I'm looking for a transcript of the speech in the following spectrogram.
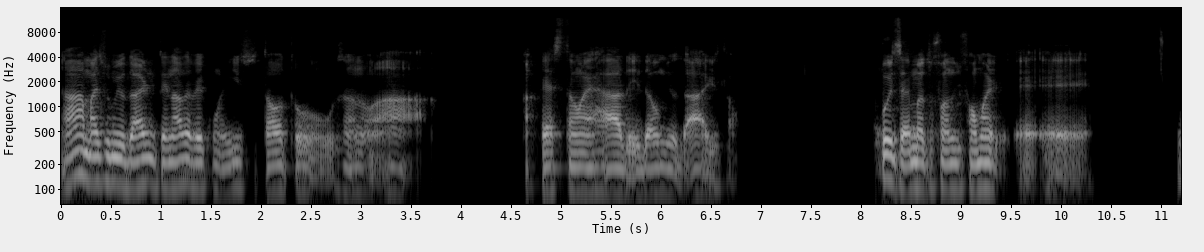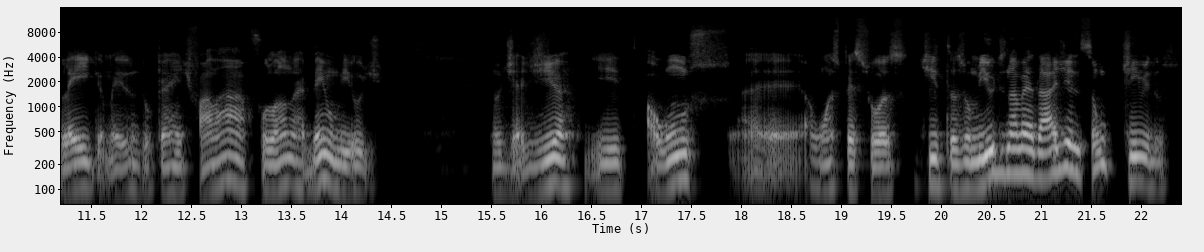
Ah, mas humildade não tem nada a ver com isso tal, tô usando a, a questão errada aí da humildade e tal. Pois é, mas eu tô falando de forma é, é, leiga mesmo, do que a gente fala, ah, fulano é bem humilde no dia a dia e alguns é, algumas pessoas ditas humildes na verdade eles são tímidos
